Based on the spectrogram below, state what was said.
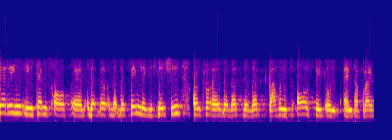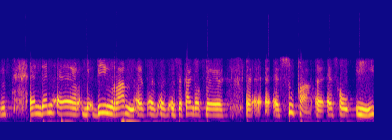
sharing in terms of uh, the, the, the, same legislation control, uh, that, that governs all state-owned enterprises, and then uh, being run as, as, as, a kind of a, a, a super uh, SOE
